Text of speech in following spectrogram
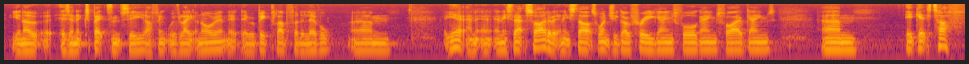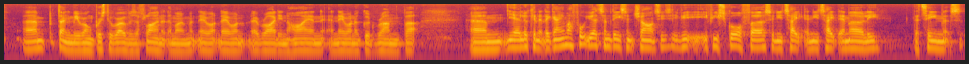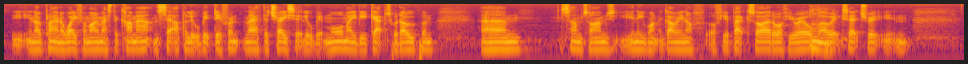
you know, as an expectancy, I think with Leyton Orient, they're a big club for the level. Um, yeah, and, and it's that side of it, and it starts once you go three games, four games, five games. Um, it gets tough. Um, don't get me wrong, Bristol Rovers are flying at the moment. They're on, they're on, they're riding high, and, and they're on a good run. But um, yeah, looking at the game, I thought you had some decent chances. If you if you score first and you take and you take them early, the team that's you know playing away from home has to come out and set up a little bit different. They have to chase it a little bit more. Maybe gaps would open. Um, sometimes you need one to go in off, off your backside or off your elbow, mm. etc. And,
